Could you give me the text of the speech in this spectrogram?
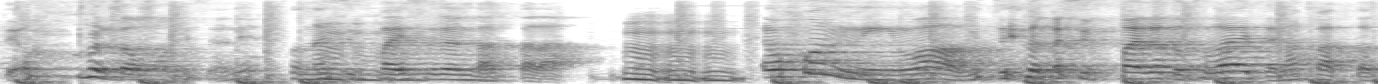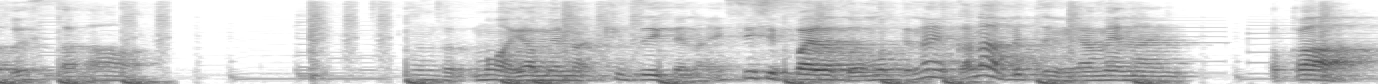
て思うと思うんですよね。そんな失敗するんだったら。うんうんうん。でも本人は別になんか失敗だと捉えてなかったとしたらなんだまあやめな気づいてないし失敗だと思ってないから別にやめないとか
